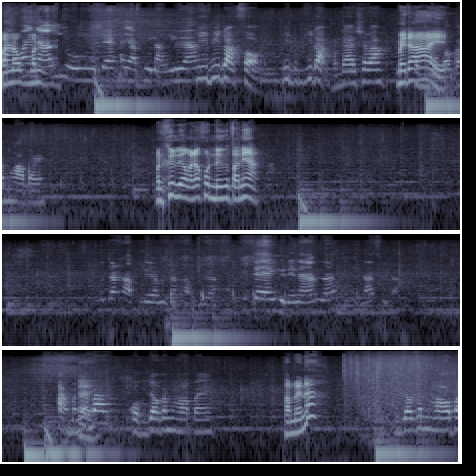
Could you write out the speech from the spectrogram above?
มัมันนเอาเอามัมันนน้ำอยู่แจขยับอยู่หลังเรือพี่พี่ดักสองพี่พี่ดักมันได้ใช่ปะไม่ได้เรากันพาไปมันขึ้นเรือมาแล้วคนนึงตอนเนี้ย ขับเรือมันจะขับเรือกุญแจยังอยู่ในน้ำนะเห็นล่าสุดอะดักมันได้ปะผมจะเอากันพาไป ทำอะไรนะ ผมจะเอากันพาไป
